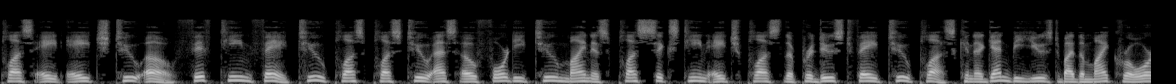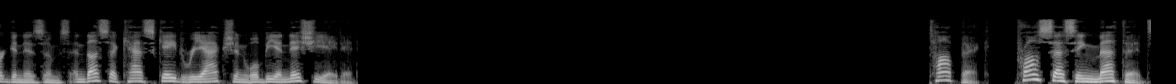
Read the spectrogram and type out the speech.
plus 8 H2O 15 Fe2 plus plus 2 SO42 minus plus 16 H plus. The produced Fe2 plus can again be used by the microorganisms and thus a cascade reaction will be initiated. Processing methods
